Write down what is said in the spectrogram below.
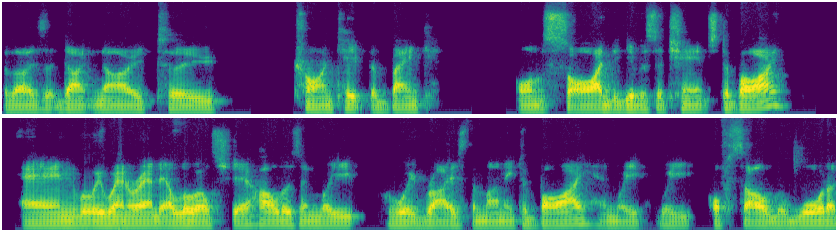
for those that don't know, to try and keep the bank on side to give us a chance to buy. And we went around our loyal shareholders and we we raised the money to buy and we we off-sold the water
